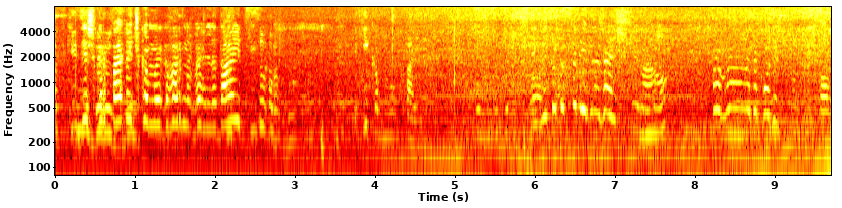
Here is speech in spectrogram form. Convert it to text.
такі Зі шкарпеточками як гарно виглядають. Супер. Які каблукані. Ви тут солідна жінка. Ага, заходить тут.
